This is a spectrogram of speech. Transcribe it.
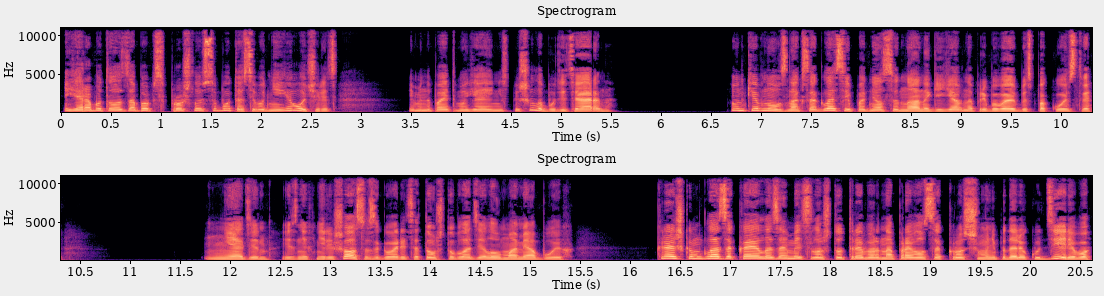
Я работала за Бэбс в прошлую субботу, а сегодня ее очередь. Именно поэтому я и не спешила будить Аарона. Он кивнул в знак согласия и поднялся на ноги, явно пребывая в беспокойстве — ни один из них не решался заговорить о том, что владело умами обоих. Краешком глаза Кайла заметила, что Тревор направился к росшему неподалеку дереву.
